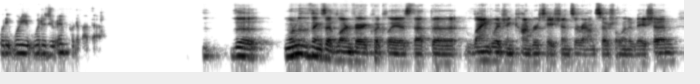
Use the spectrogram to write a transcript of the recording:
what, what is your input about that? The one of the things I've learned very quickly is that the language and conversations around social innovation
